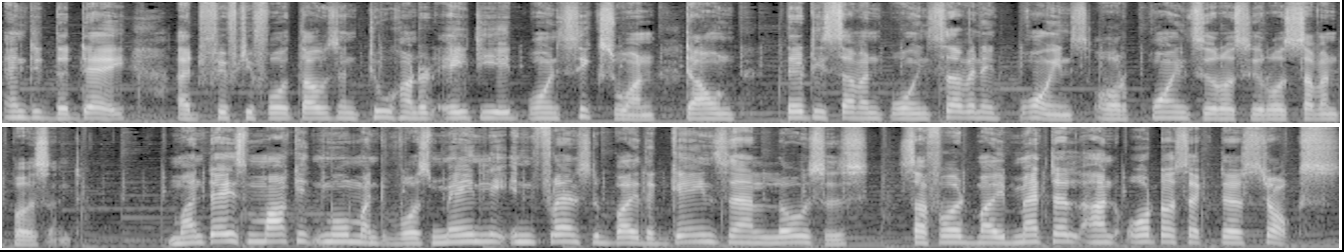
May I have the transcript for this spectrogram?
ended the day at 54,288.61, down 37.78 points or 0.007%. Monday's market movement was mainly influenced by the gains and losses suffered by metal and auto sector stocks.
